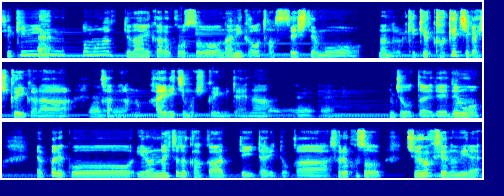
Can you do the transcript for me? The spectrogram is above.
責任伴ってないからこそ何かを達成しても、なんだろう、結局掛け値が低いから、かあの返り値も低いみたいな状態で、でも、やっぱりこう、いろんな人と関わっていたりとか、それこそ中学生の未来、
